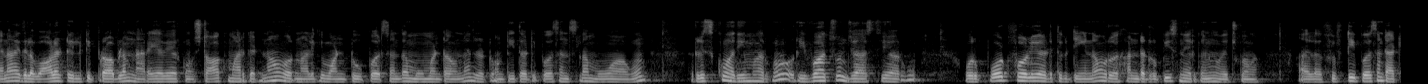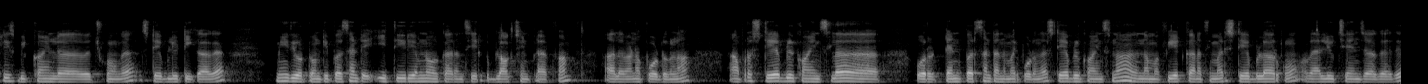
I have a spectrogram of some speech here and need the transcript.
ஏன்னா இதில் வாலட்டிலிட்டி ப்ராப்ளம் நிறையவே இருக்கும். ஸ்டாக் மார்க்கெட்னால் ஒரு நாளைக்கு ஒன் டூ பர்சன்ட் தான் மூவ்மெண்ட் ஆகும்னா இதில் டுவெண்ட்டி தேர்ட்டி பர்சன்ட்ஸ்லாம் மூவ் ஆகும். ரிஸ்க்கும் அதிகமாக இருக்கும். ரிவார்ட்ஸும் ஜாஸ்தியாக இருக்கும். ஒரு போர்ட்ஃபோலியோ எடுத்துக்கிட்டிங்கன்னா ஒரு ஹண்ட்ரட் ருபீஸ்னு இருக்குன்னு வச்சுக்கோங்க. அதில் ஃபிஃப்டி பர்சன்ட் அட்லீஸ்ட் பிட்காயினில் வச்சுக்கோங்க ஸ்டெபிலிட்டிக்காக மீதி ஒரு டுவெண்ட்டி பர்சன்ட் இத்தீரியம்னு ஒரு கரன்சி இருக்குது பிளாக் செயின் பிளாட்ஃபார்ம் அதில் வேணால் போட்டுக்கலாம். அப்புறம் ஸ்டேபிள் காயின்ஸில் ஒரு டென் பர்சன்ட் அந்த மாதிரி போடுங்க. ஸ்டேபிள் காயின்ஸ்னால் நம்ம ஃபியட் கரன்சி மாதிரி ஸ்டேபிளாக இருக்கும். வேல்யூ சேஞ்ச் ஆகாது.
